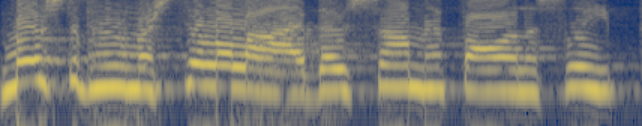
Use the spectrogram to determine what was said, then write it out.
most of whom are still alive, though some have fallen asleep.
